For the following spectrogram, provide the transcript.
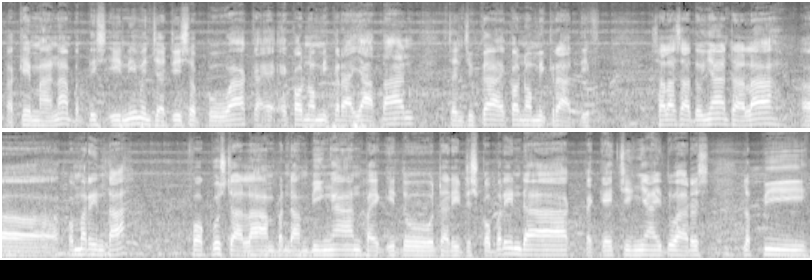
bagaimana petis ini menjadi sebuah ekonomi kerakyatan dan juga ekonomi kreatif. Salah satunya adalah eh, pemerintah fokus dalam pendampingan baik itu dari disko perindak, packagingnya itu harus lebih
